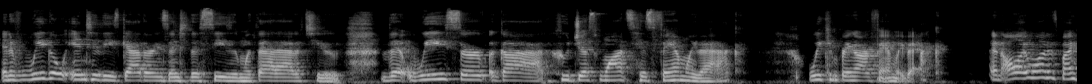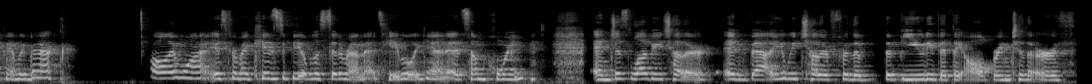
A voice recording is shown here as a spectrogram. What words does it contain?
And if we go into these gatherings into this season with that attitude, that we serve a God who just wants his family back, we can bring our family back. And all I want is my family back. All I want is for my kids to be able to sit around that table again at some point and just love each other and value each other for the, the beauty that they all bring to the earth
